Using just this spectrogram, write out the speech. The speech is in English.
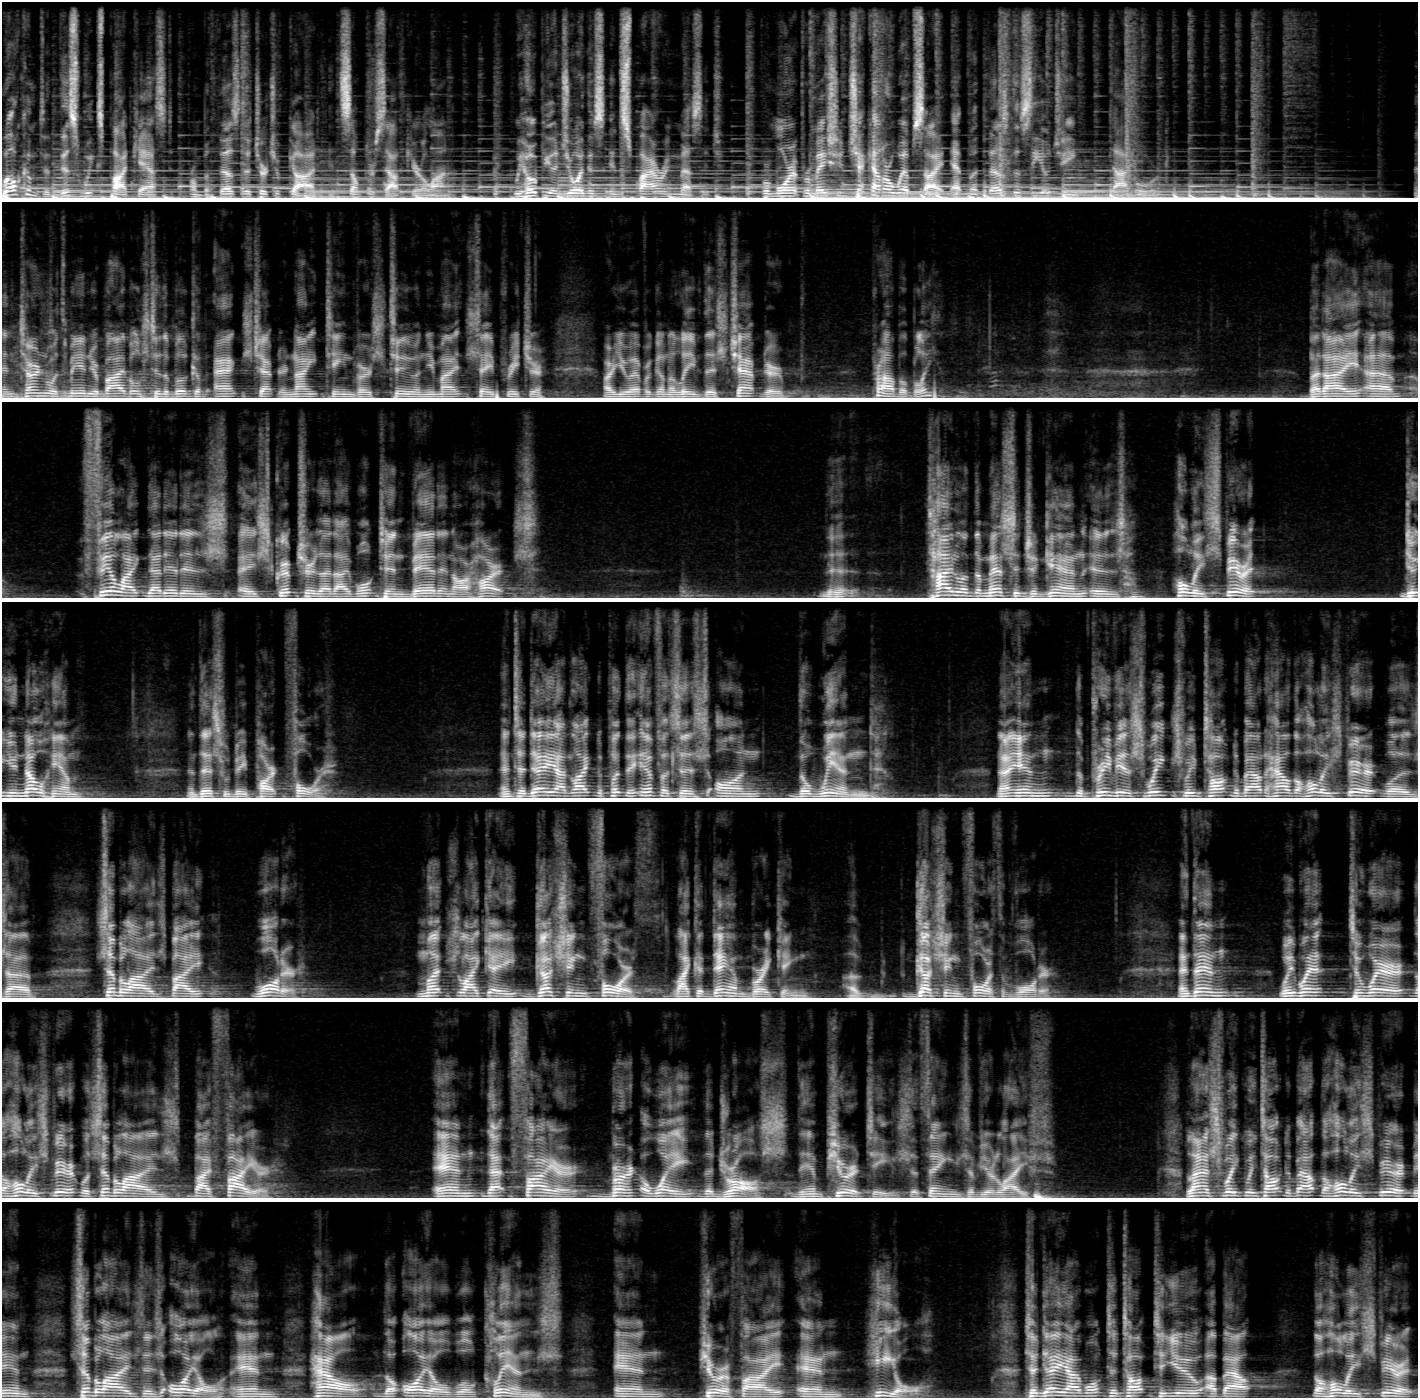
Welcome to this week's podcast from Bethesda Church of God in Sumter, South Carolina. We hope you enjoy this inspiring message. For more information, check out our website at bethesdacog.org. And turn with me in your Bibles to the book of Acts, chapter 19, verse 2. And you might say, Preacher, are you ever going to leave this chapter? Probably. But I uh, feel like that it is a scripture that I want to embed in our hearts. The title of the message again is Holy Spirit. Do you know him? And this would be part four. And today I'd like to put the emphasis on the wind. Now, in the previous weeks, we've talked about how the Holy Spirit was uh, symbolized by water, much like a gushing forth, like a dam breaking, a gushing forth of water. And then we went to where the Holy Spirit was symbolized by fire. And that fire burnt away the dross, the impurities, the things of your life. Last week we talked about the Holy Spirit being symbolized as oil and how the oil will cleanse and purify and heal. Today, I want to talk to you about the Holy Spirit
